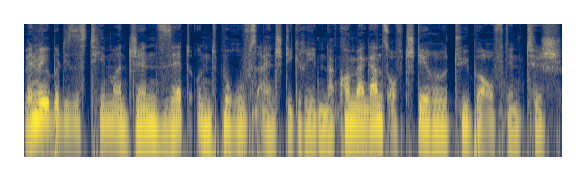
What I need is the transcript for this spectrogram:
Wenn wir über dieses Thema Gen Z und Berufseinstieg reden, da kommen ja ganz oft Stereotype auf den Tisch.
